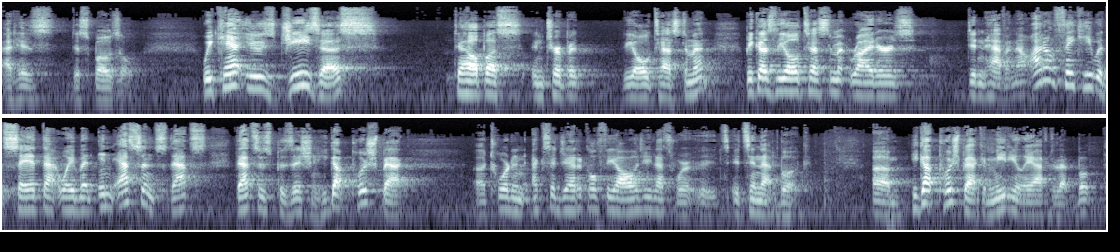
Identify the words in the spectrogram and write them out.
at his disposal. We can't use Jesus to help us interpret the Old Testament because the Old Testament writers didn't have it. Now, I don't think he would say it that way, but in essence, that's, that's his position. He got pushback uh, toward an exegetical theology. That's where it's, it's in that book. Um, he got pushback immediately after that book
